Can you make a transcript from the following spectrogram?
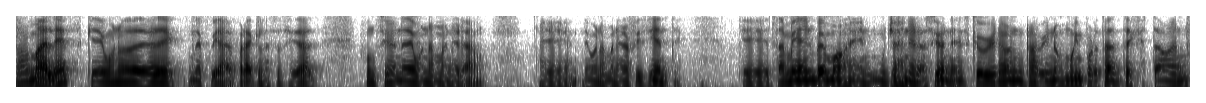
normales que uno debe de, cuidar para que la sociedad funcione de una manera, de una manera eficiente. También vemos en muchas generaciones que hubieron rabinos muy importantes que estaban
